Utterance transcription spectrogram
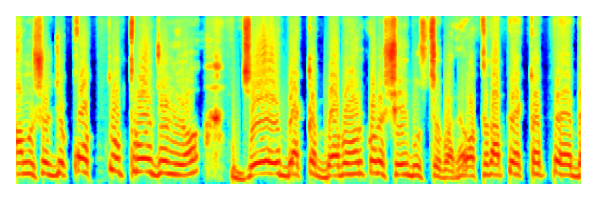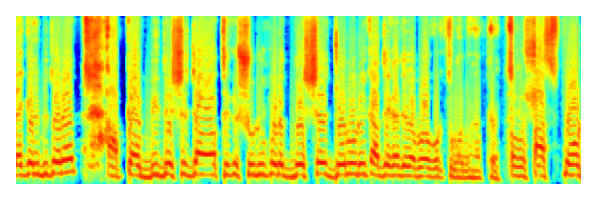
মানুষের যে কত প্রয়োজনীয় যে এই ব্যাগটা ব্যবহার করে সেই বুঝতে পারে। অর্থাৎ আপনি একটা ব্যাগের ভিতরে আপনার বিদেশে যাওয়া থেকে শুরু করে দেশের জরুরি কাজে কাজে ব্যবহার করতে পারবেন আপনার। পাসপোর্ট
